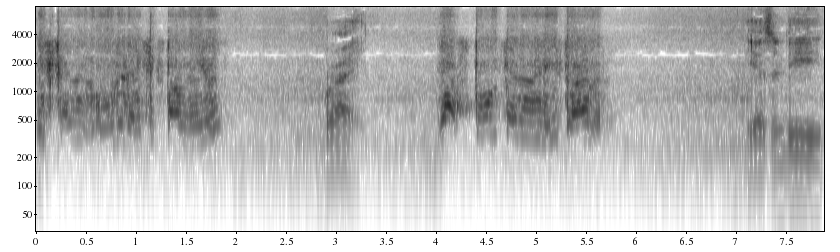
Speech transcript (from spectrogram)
The fez is older than 6,000 years. Right. Yeah, stone fezzes in Easter Island. Yes, indeed.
